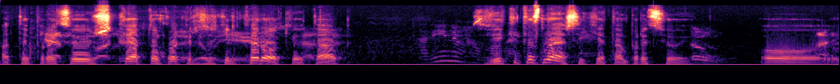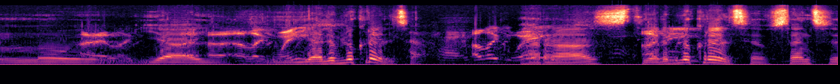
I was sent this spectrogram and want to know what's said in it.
А ти працюєш Кептом Клакер вже кілька років, так? Звідки ти знаєш, як я там працюю? О, ну, я, я люблю крильця. Гаразд, я люблю крильця, в сенсі,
